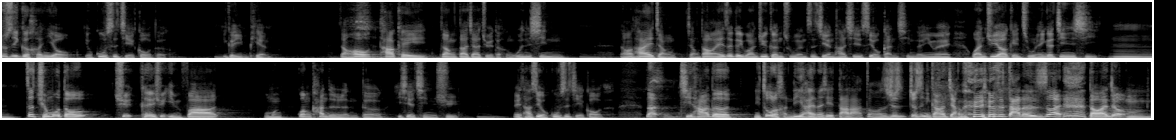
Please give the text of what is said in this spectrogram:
就是一个很有有故事结构的一个影片，然后它可以让大家觉得很温馨。然后他也讲讲到，哎，这个玩具跟主人之间，它其实是有感情的，因为玩具要给主人一个惊喜。嗯，这全部都去可以去引发我们观看的人的一些情绪。嗯，哎，它是有故事结构的。那其他的你做的很厉害的那些打打斗，就是就是你刚刚讲的，就是打的很帅，打完就嗯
